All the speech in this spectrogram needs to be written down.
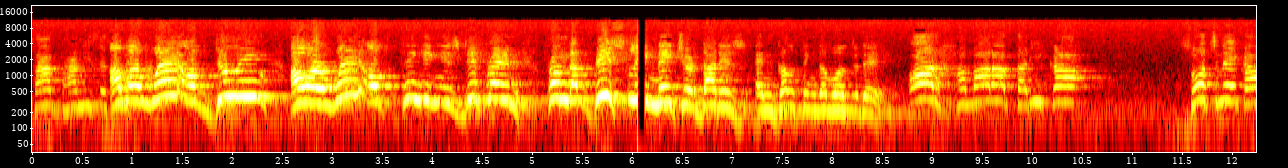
سے our way of doing our way of thinking is different from the beastly nature that is engulfing the world today اور ہمارا طریقہ سوچنے کا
